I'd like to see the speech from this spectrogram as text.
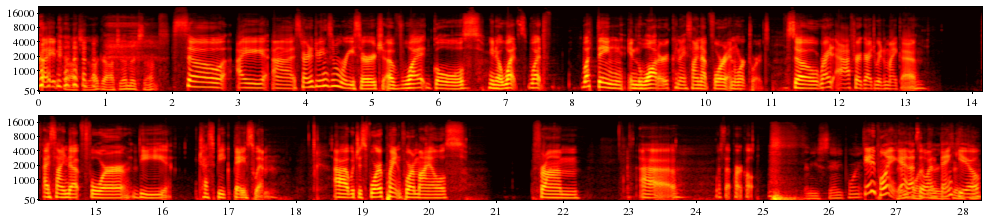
right? Gotcha. I got you. That makes sense. So I uh, started doing some research of what goals, you know, what's what what thing in the water can I sign up for and work towards. So right after I graduated MICA, I signed up for the Chesapeake Bay Swim, uh, which is 4.4 miles from uh, what's that park called? Any Sandy Point? Sandy Point. yeah, Sandy that's the one. There Thank you.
